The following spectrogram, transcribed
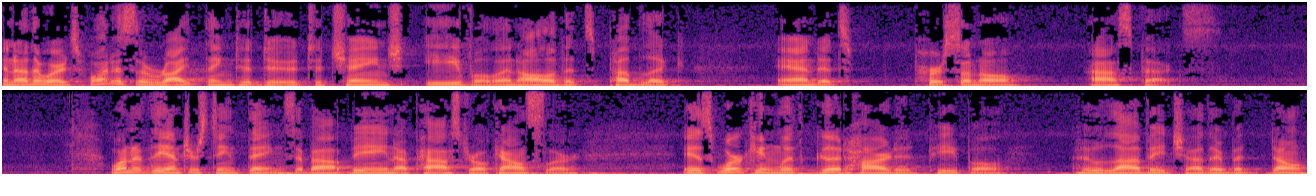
In other words, what is the right thing to do to change evil in all of its public and its personal aspects? One of the interesting things about being a pastoral counselor is working with good hearted people who love each other but don't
